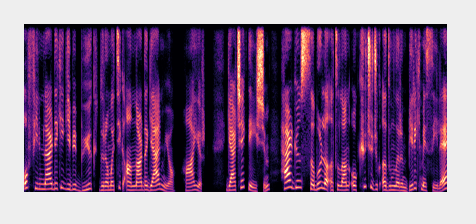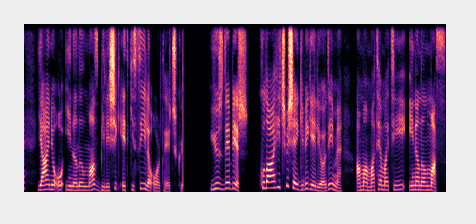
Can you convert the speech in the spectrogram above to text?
o filmlerdeki gibi büyük dramatik anlarda gelmiyor. Hayır. Gerçek değişim her gün sabırla atılan o küçücük adımların birikmesiyle yani o inanılmaz bileşik etkisiyle ortaya çıkıyor. Yüzde bir. Kulağa hiçbir şey gibi geliyor değil mi? Ama matematiği inanılmaz.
